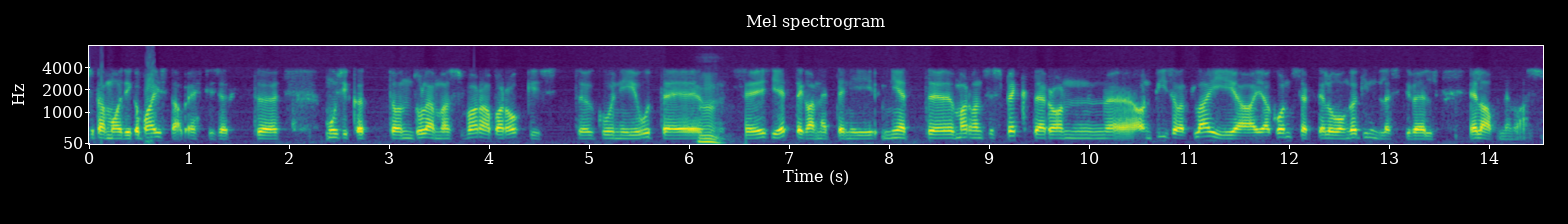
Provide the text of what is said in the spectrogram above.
sedamoodi ka paistab, ehk siis, et äh, muusikat on tulemas varabarokist kuni uute mm. Esiettekanneteni, nii et äh, ma arvan, see spekter on, on piisavalt lai ja, ja kontsertelu on ka kindlasti veel elavnemas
